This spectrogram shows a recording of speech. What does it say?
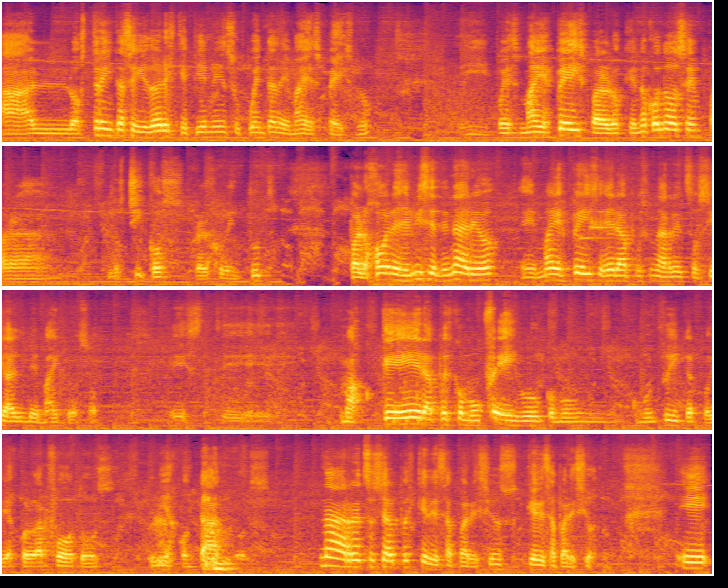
a los 30 seguidores que tiene en su cuenta de MySpace, ¿no? Y pues MySpace, para los que no conocen, para los chicos, para la juventud, para los jóvenes del Bicentenario, eh, MySpace era pues una red social de Microsoft. Este, más que era pues como un Facebook, como un, como un Twitter, podías colgar fotos, tenías contactos. Una red social pues que desapareció, que desapareció, ¿no? Eh,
